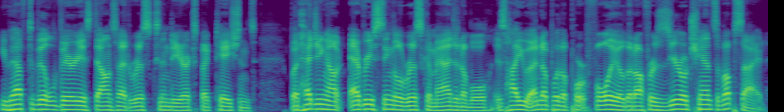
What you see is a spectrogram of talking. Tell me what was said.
you have to build various downside risks into your expectations, but hedging out every single risk imaginable is how you end up with a portfolio that offers zero chance of upside.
